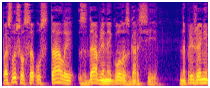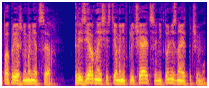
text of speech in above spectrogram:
Послышался усталый, сдавленный голос Гарсии. Напряжения по-прежнему нет, сэр. Резервная система не включается, никто не знает почему.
